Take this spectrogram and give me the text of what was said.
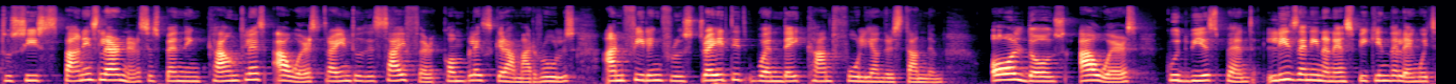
to see Spanish learners spending countless hours trying to decipher complex grammar rules and feeling frustrated when they can't fully understand them. All those hours could be spent listening and speaking the language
